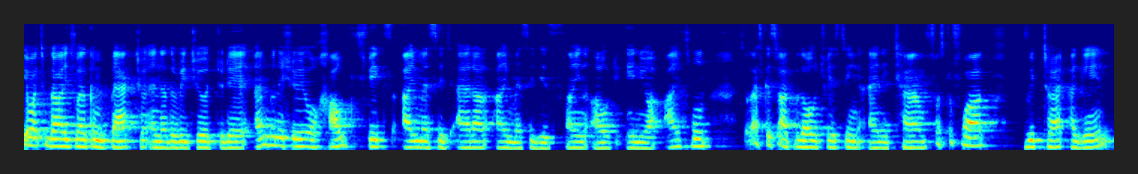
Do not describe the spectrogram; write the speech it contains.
Hey what's up guys? Welcome back to another video. Today I'm going to show you how to fix iMessage error. iMessages sign out in your iPhone. So let's get started without wasting any time. First of all we try again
